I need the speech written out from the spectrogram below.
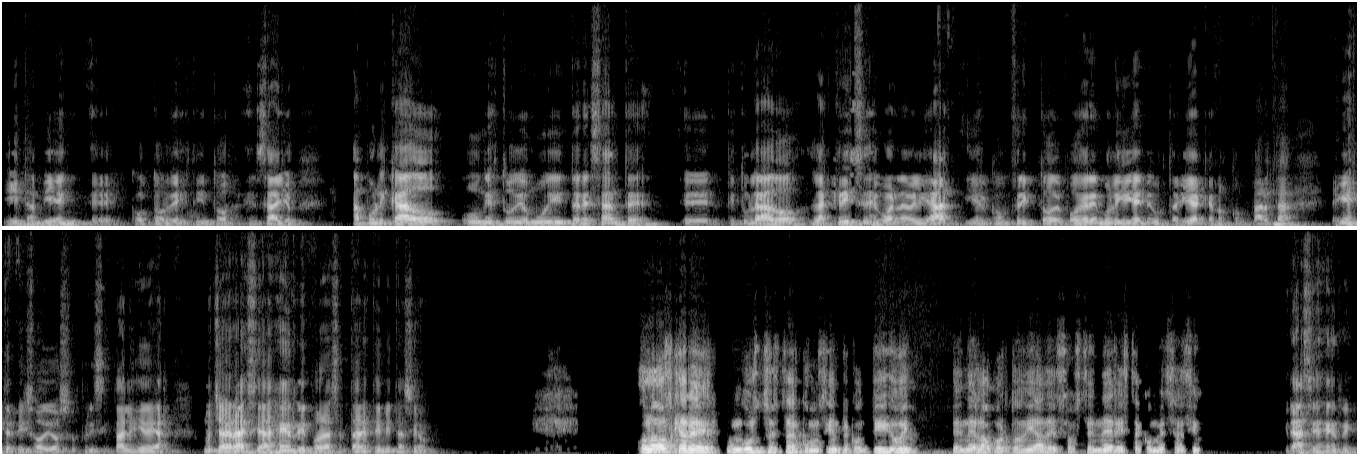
y también eh, coautor de distintos ensayos. Ha publicado un estudio muy interesante titulado La crisis de gobernabilidad y el conflicto de poder en Bolivia y me gustaría que nos comparta en este episodio sus principales ideas. Muchas gracias, Henry, por aceptar esta invitación. Hola, Oscar. Eh, un gusto estar como siempre contigo y tener la oportunidad de sostener esta conversación. Gracias, Henry.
